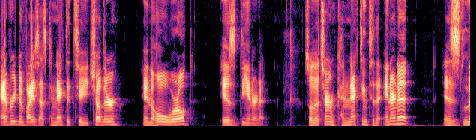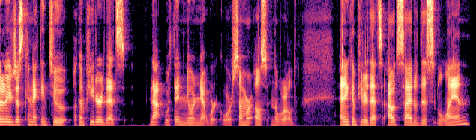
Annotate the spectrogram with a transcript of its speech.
Every device that's connected to each other in the whole world is the internet. So the term connecting to the internet is literally just connecting to a computer that's not within your network or somewhere else in the world. Any computer that's outside of this LAN,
